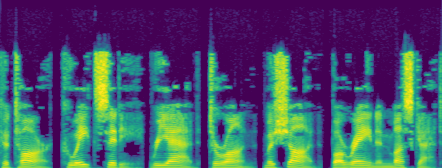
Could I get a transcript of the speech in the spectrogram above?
Qatar, Kuwait City, Riyadh, Tehran, Mashhad, Bahrain and Muscat.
